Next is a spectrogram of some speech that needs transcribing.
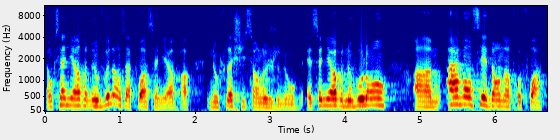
Donc Seigneur, nous venons à toi, Seigneur, euh, nous fléchissons le genou. Et Seigneur, nous voulons avancer dans notre foi.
